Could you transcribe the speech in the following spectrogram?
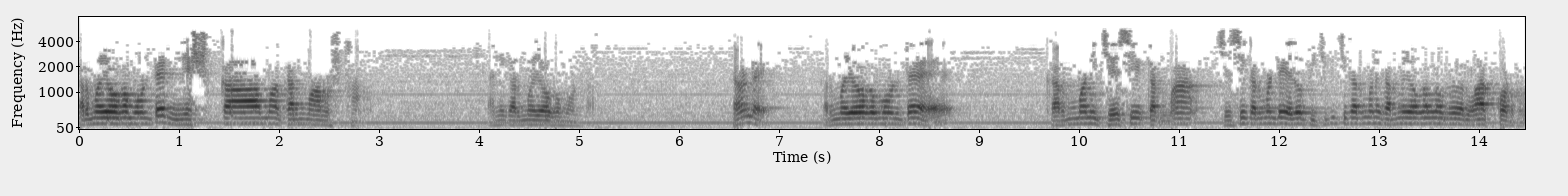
కర్మయోగం అంటే నిష్కామ కర్మానుష్ఠానం. అని కర్మయోగం అంటారు. ఏమండి? కర్మయోగము అంటే కర్మని చేసి కర్మ చేసి కర్మ అంటే ఏదో పిచ్చి పిచ్చి కర్మని కర్మయోగంలో లాక్కూడదు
